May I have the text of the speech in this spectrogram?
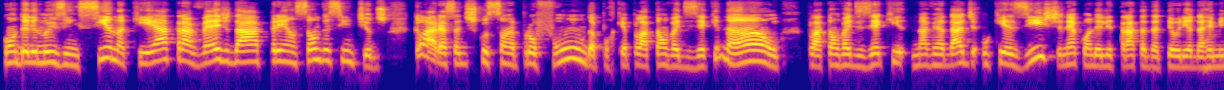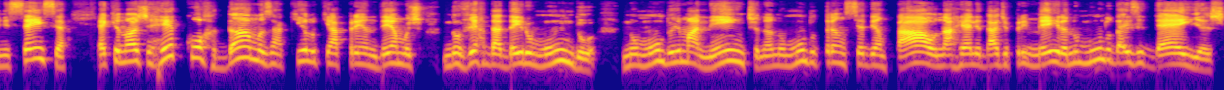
quando ele nos ensina que é através da apreensão dos sentidos. Claro, essa discussão é profunda, porque Platão vai dizer que não, Platão vai dizer que, na verdade, o que existe, né, quando ele trata da teoria da reminiscência, é que nós recordamos aquilo que aprendemos no verdadeiro mundo, no mundo imanente, né, no mundo transcendental, na realidade primeira, no mundo das ideias,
